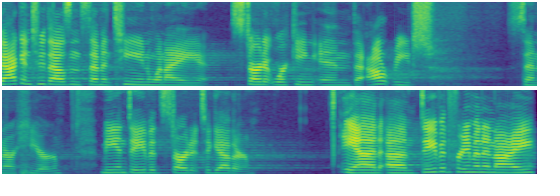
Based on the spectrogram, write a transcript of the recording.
back in 2017, when I started working in the outreach center here, me and David started together. And um, David Freeman and I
